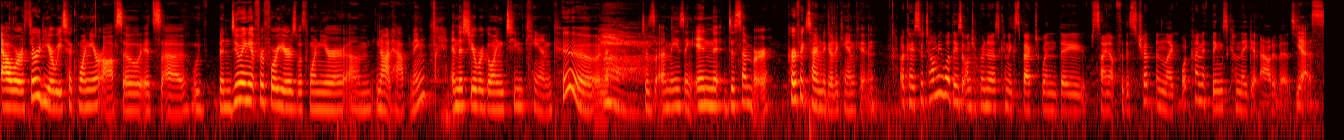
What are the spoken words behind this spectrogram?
our third year. We took one year off, so it's uh, we've been doing it for four years with one year um, not happening. And this year we're going to Cancun, which is amazing in December. Perfect time to go to Cancun. Okay, so tell me what these entrepreneurs can expect when they sign up for this trip and like what kind of things can they get out of it? Yes.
